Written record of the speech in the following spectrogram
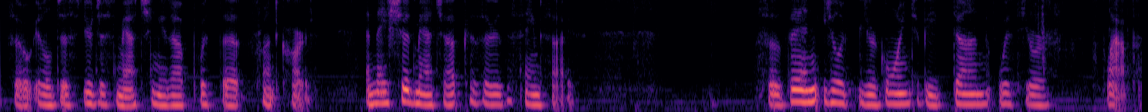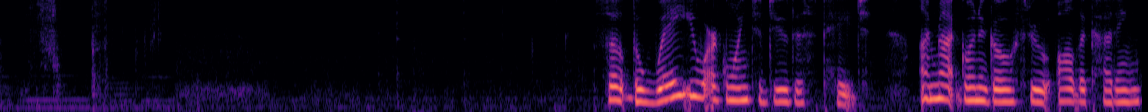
So it'll just, you're just matching it up with the front card and they should match up because they're the same size. So then you're, you're going to be done with your flap. So the way you are going to do this page, I'm not going to go through all the cutting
